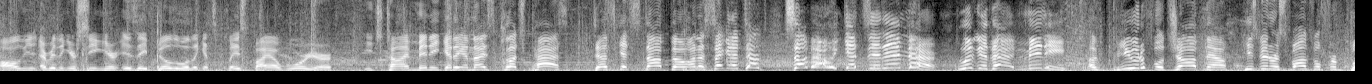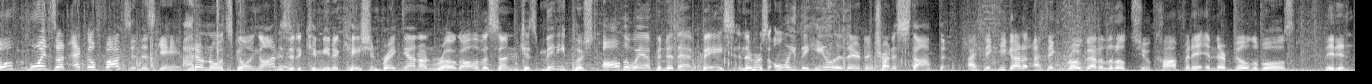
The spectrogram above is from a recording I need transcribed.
All the, Everything you're seeing here is a build wall that gets placed by a warrior. Each time, Mini getting a nice clutch pass, Does get stopped though on a second attempt. Somehow he gets it in there. Look at that, Mini. A beautiful job now. He's been responsible for both points on Echo Fox in this game. I don't know what's going on. Is it a communication breakdown on Rogue all of a sudden? Because Mini pushed all the way up into that base, and there was only the healer there to try to stop them. I think he got. I think Rogue got a little too confident in their buildables. They didn't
